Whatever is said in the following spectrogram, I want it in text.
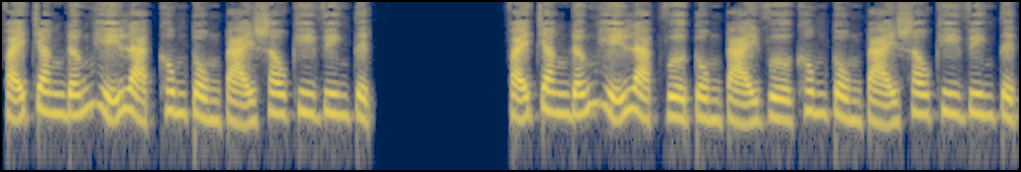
Phải chăng đấng hỷ lạc không tồn tại sau khi viên tịch? Phải chăng đấng hỷ lạc vừa tồn tại vừa không tồn tại sau khi viên tịch?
